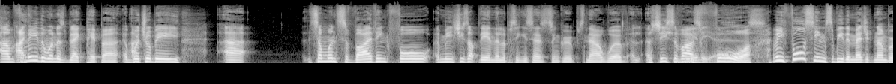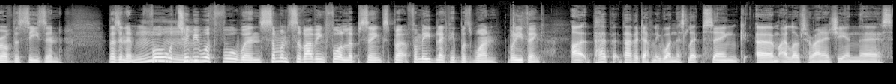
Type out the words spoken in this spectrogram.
Um, for I- me, the one is Black Peppa, which will be uh someone surviving four. I mean, she's up there in the lip syncing sensing groups now. With uh, she survives really four. is. I mean, four seems to be the magic number of the season. Doesn't it? Four, two Hmm. people with four wins, someone surviving four lip syncs, but for me, Black Peppa's one. What do you think? Uh, Peppa, Peppa definitely won this lip sync. Um, I loved her energy in this.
